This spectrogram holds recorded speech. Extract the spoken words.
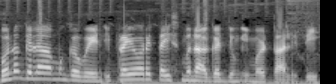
Unang kailangan mong gawin, i-prioritize mo na agad yung immortality.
